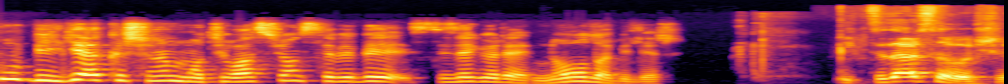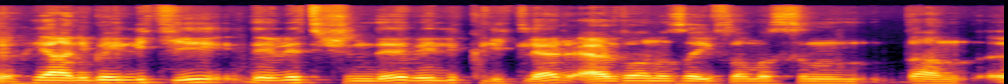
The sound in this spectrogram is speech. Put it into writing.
Bu bilgi akışının motivasyon sebebi size göre ne olabilir? İktidar savaşı yani belli ki devlet içinde belli klikler Erdoğan'ın zayıflamasından e,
